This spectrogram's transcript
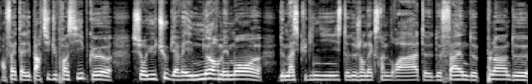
En fait, elle est partie du principe que euh, sur YouTube, il y avait énormément euh, de masculinistes, de gens d'extrême droite, euh, de fans, de plein de,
